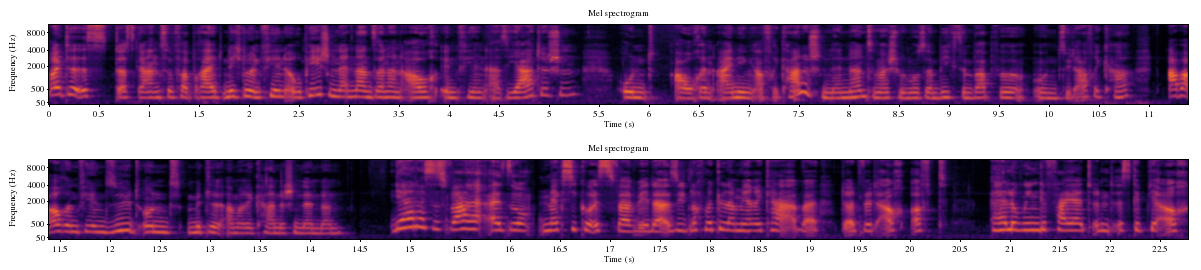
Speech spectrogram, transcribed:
Heute ist das Ganze verbreitet nicht nur in vielen europäischen Ländern, sondern auch in vielen asiatischen und auch in einigen afrikanischen Ländern, zum Beispiel Mosambik, Simbabwe und Südafrika, aber auch in vielen süd- und mittelamerikanischen Ländern. Ja, das ist wahr. Also Mexiko ist zwar weder Süd- noch Mittelamerika, aber dort wird auch oft Halloween gefeiert und es gibt ja auch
